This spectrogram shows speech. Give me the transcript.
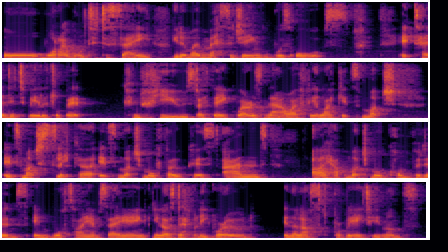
or what I wanted to say. You know, my messaging was all, it tended to be a little bit confused i think whereas now i feel like it's much it's much slicker it's much more focused and I have much more confidence in what I am saying. You know, it's definitely grown in the last probably 18 months.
